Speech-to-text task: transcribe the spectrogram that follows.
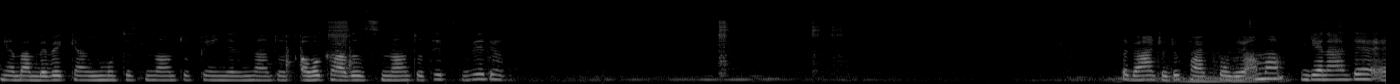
Ya ben bebekken yumurtasından tut, peynirinden tut, avokadosundan tut hepsini veriyordum. Tabii her çocuk farklı oluyor ama genelde e,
